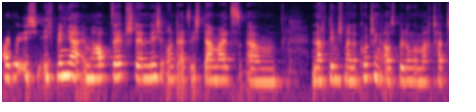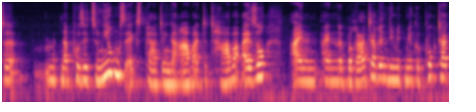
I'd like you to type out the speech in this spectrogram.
Also ich, ich bin ja im Haupt selbstständig und als ich damals, ähm, nachdem ich meine Coaching-Ausbildung gemacht hatte, mit einer Positionierungsexpertin gearbeitet habe, also ein, eine Beraterin, die mit mir geguckt hat,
